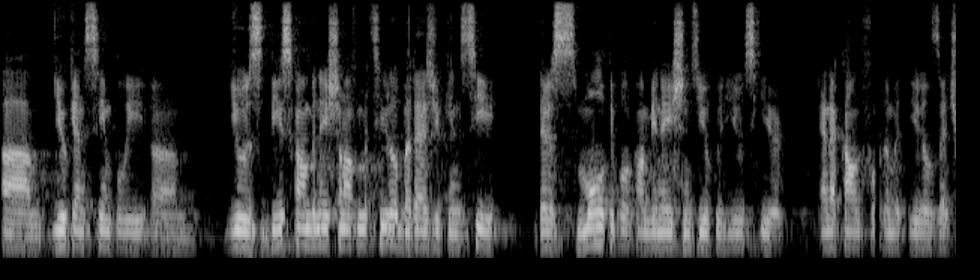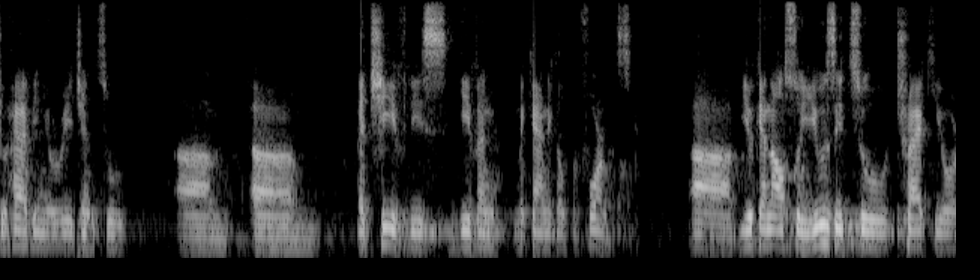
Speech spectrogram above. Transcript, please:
um, you can simply um, use this combination of material, but as you can see, there's multiple combinations you could use here and account for the materials that you have in your region to um, um, achieve this given mechanical performance. Uh, you can also use it to track your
